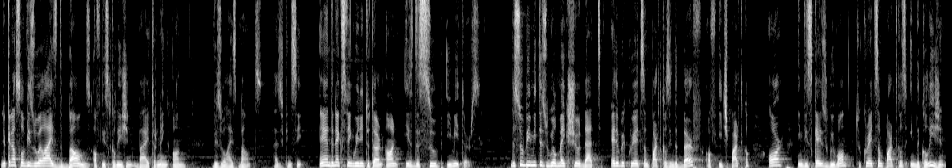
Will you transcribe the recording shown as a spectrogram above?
You can also visualize the bounds of this collision by turning on visualize bounds, as you can see. And the next thing we need to turn on is the sub emitters. The sub emitters will make sure that either we create some particles in the birth of each particle or in this case we want to create some particles in the collision.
